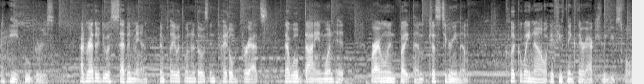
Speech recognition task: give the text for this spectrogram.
I hate Ubers. I'd rather do a 7 man than play with one of those entitled brats that will die in one hit, where I will invite them just to green them. Click away now if you think they're actually useful.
